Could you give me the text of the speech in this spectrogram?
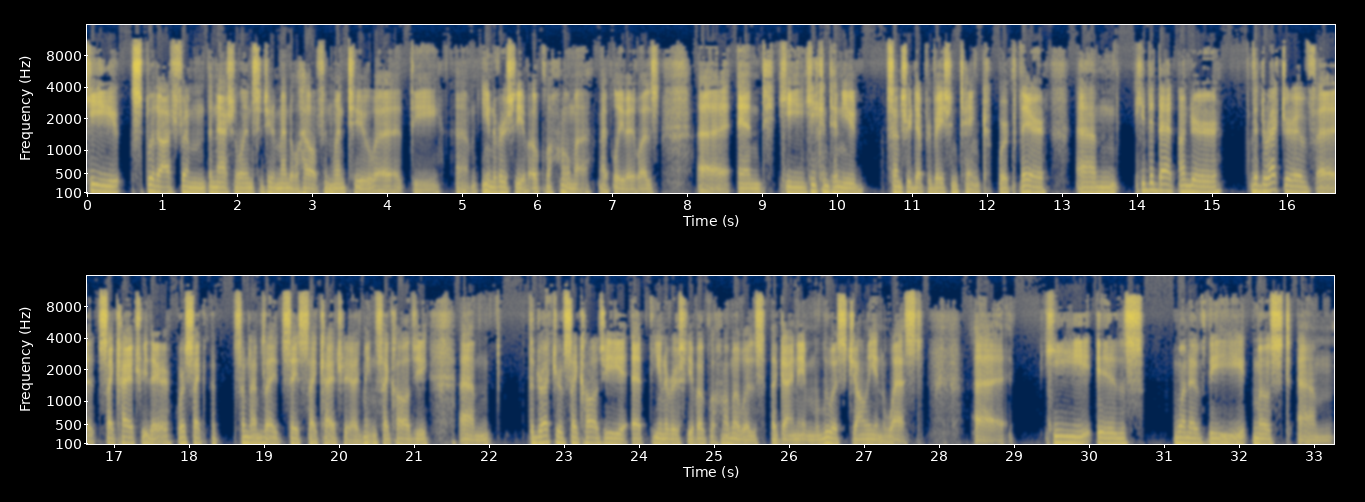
he split off from the National Institute of Mental Health and went to uh, the um, University of Oklahoma, I believe it was, uh, and he he continued sensory deprivation tank work there. Um, he did that under the director of uh, psychiatry there, or psych. Sometimes I say psychiatry, I mean psychology. Um, the director of psychology at the University of Oklahoma was a guy named Louis Jolyon West. He is one of the most, um,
